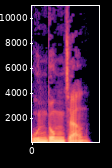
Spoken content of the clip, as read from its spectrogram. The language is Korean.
운동장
